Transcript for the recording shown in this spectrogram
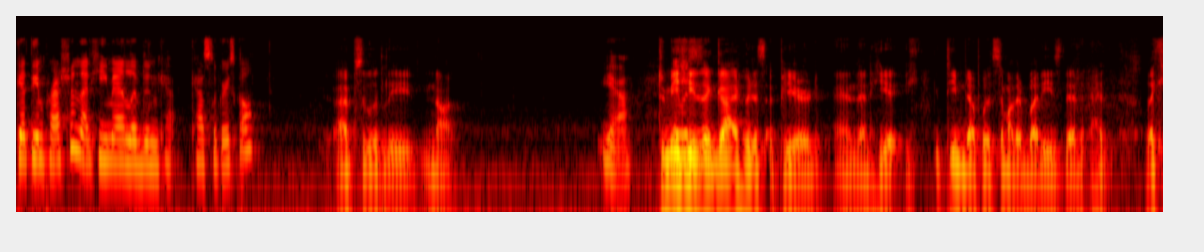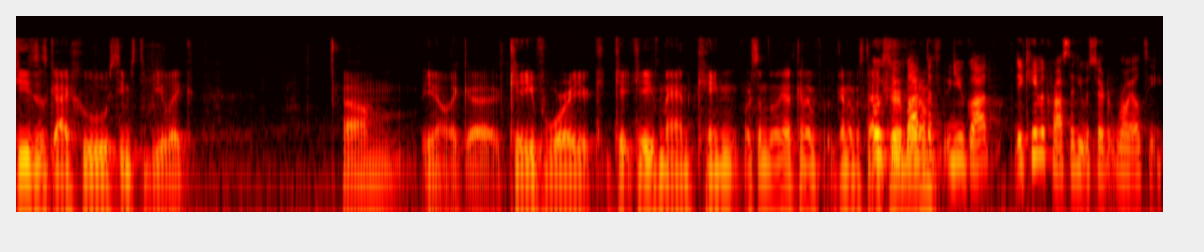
get the impression that He Man lived in Ca- Castle Grayskull? Absolutely not. Yeah. To me, was- he's a guy who just appeared, and then he, he teamed up with some other buddies that had, like, he's this guy who seems to be like, um, you know, like a cave warrior, ca- caveman king or something like that. Kind of, kind of a Oh, stature so you about got him. the you got it came across that he was sort of royalty.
